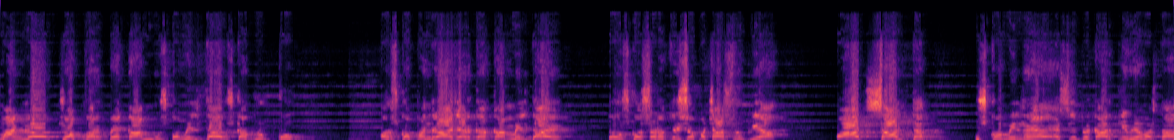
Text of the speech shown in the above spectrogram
मान लो जॉब वर्क पे काम उसको मिलता है उसका ग्रुप को, और उसको पंद्रह हज़ार का काम मिलता है तो उसको सड़तीस सौ पचास रुपया पाँच साल तक उसको मिल रहा है। ऐसी प्रकार की व्यवस्था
